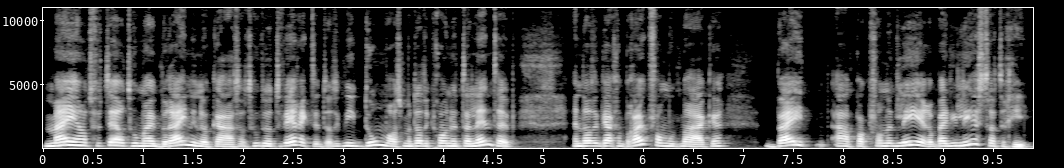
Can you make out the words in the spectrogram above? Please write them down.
mij had verteld hoe mijn brein in elkaar zat, hoe dat werkte, dat ik niet dom was, maar dat ik gewoon een talent heb en dat ik daar gebruik van moet maken bij het aanpak van het leren, bij die leerstrategie.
